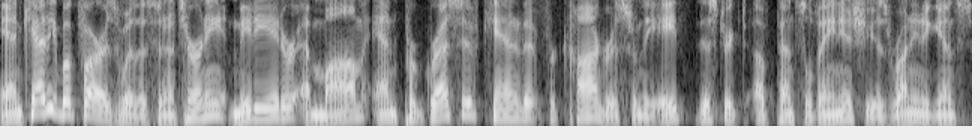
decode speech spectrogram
And Kathy Boockvar is with us, an attorney, mediator, a mom, and progressive candidate for Congress from the 8th District of Pennsylvania. She is running against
